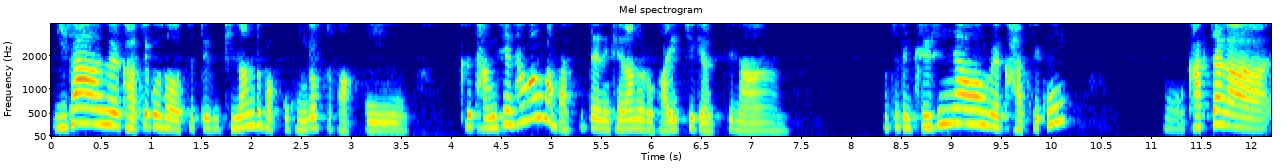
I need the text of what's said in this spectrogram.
이상을 가지고서 어쨌든 비난도 받고 공격도 받고 그 당시의 상황만 봤을 때는 계란으로 바위치기였지만 어쨌든 그 신념을 가지고 어, 각자가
